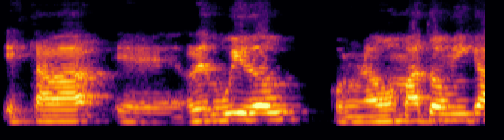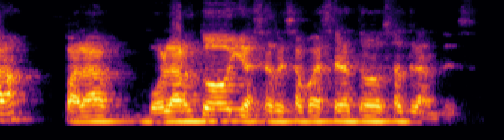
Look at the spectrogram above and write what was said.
estaba eh, Red Widow con una bomba atómica para volar todo y hacer desaparecer a todos los atlantes.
